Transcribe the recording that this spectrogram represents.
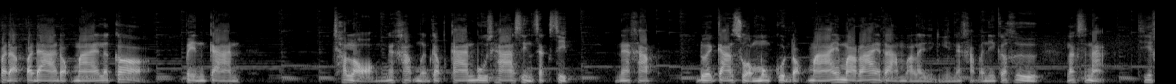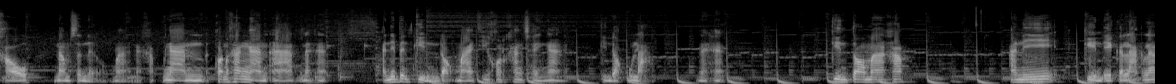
ประดับประดาดอกไม้ แล้วก็เป็นการฉลองนะครับ เหมือนกับการบูชาสิ่งศักดิ์สิทธิ์นะครับ โดยการสวมมงกุฎดอกไม้มาร่ายรำอะไรอย่างนี้นะครับ อันนี้ก็คือลักษณะที่เขานำเสนอออกมานะครับ งานค่อนข้างงานอาร์ตนะฮะอันนี้เป็นกลิ่นดอกไม้ที่ค่อนข้างใช้ง่ายกลิ่นดอกกุหลาบนะฮะกลิ่นต่อมาครับ อันนี้กลิ่นเอกลักษณ์และ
